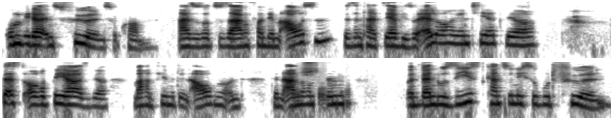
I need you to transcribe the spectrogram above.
um wieder ins Fühlen zu kommen. Also sozusagen von dem Außen. Wir sind halt sehr visuell orientiert, wir Westeuropäer, also wir machen viel mit den Augen und den anderen Sinnen. Und wenn du siehst, kannst du nicht so gut fühlen.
